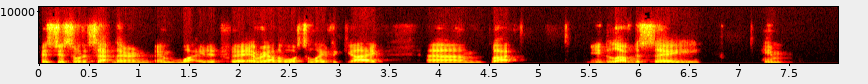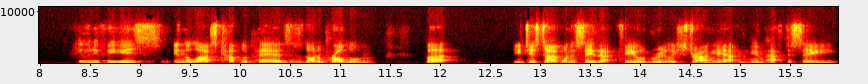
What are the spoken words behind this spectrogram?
has just sort of sat there and, and waited for every other horse to leave the gate. Um, but you'd love to see him, even if he is in the last couple of pairs. It's not a problem, but you just don't want to see that field really strung out and him have to see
